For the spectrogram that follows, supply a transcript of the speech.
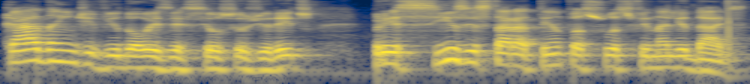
Cada indivíduo, ao exercer os seus direitos, precisa estar atento às suas finalidades,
